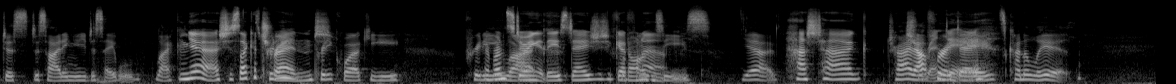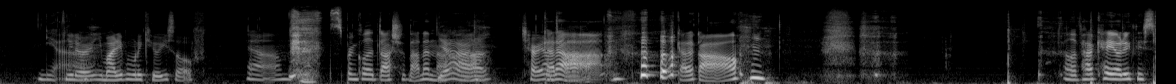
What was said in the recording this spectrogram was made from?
just deciding you're disabled. Like Yeah, it's just like a It's pretty- trend. Pretty, quirky. Pretty. Everyone's doing it these days. You should get on it. Yeah, Hashtag. try it out for a day. It's kind of lit. Yeah. You know, you might even want to kill yourself. Yeah. Sprinkle a dash of that in there. Yeah, cherry on Get top. up. Gotta go. I love how chaotic this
